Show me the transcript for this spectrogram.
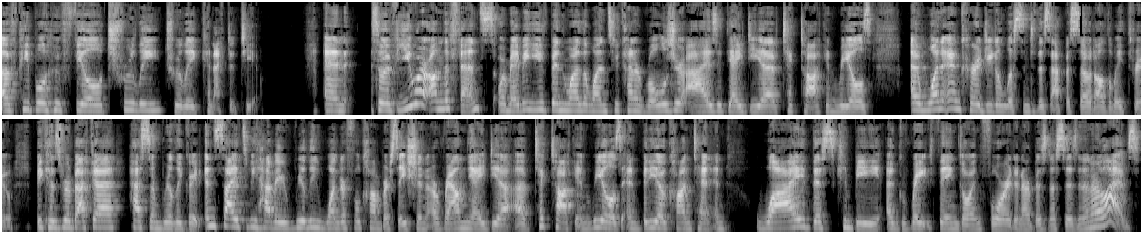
of people who feel truly, truly connected to you. And so if you are on the fence, or maybe you've been one of the ones who kind of rolls your eyes at the idea of TikTok and Reels, I want to encourage you to listen to this episode all the way through because Rebecca has some really great insights. We have a really wonderful conversation around the idea of TikTok and Reels and video content and why this can be a great thing going forward in our businesses and in our lives.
